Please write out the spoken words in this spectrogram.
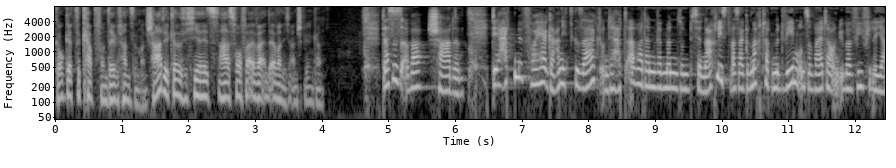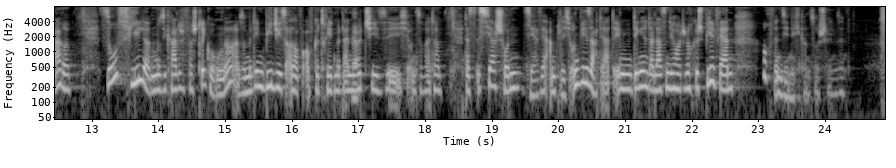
Go Get the Cup von David Hanselmann. Schade, dass ich hier jetzt HSV Forever and Ever nicht anspielen kann. Das ist aber schade. Der hat mir vorher gar nichts gesagt und der hat aber dann, wenn man so ein bisschen nachliest, was er gemacht hat, mit wem und so weiter und über wie viele Jahre, so viele musikalische Verstrickungen, ne? Also mit den Bee Gees auf, aufgetreten, mit Lionel ja. Richie sehe ich und so weiter. Das ist ja schon sehr, sehr amtlich. Und wie gesagt, er hat eben Dinge hinterlassen, die heute noch gespielt werden, auch wenn sie nicht ganz so schön sind.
